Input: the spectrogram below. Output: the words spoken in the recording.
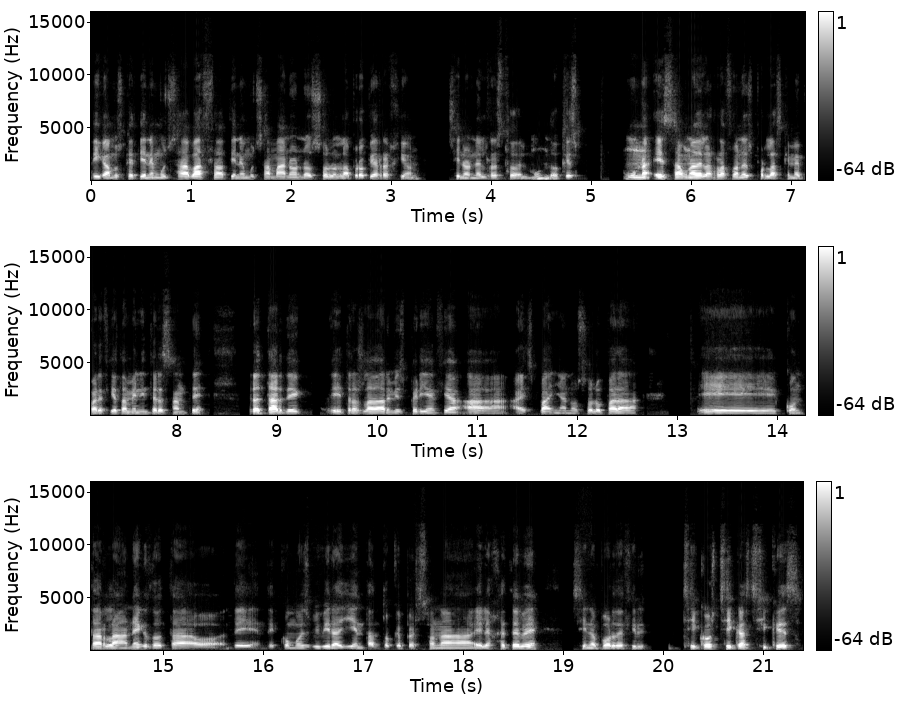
digamos que tiene mucha baza, tiene mucha mano no solo en la propia región, sino en el resto del mundo, que es una, esa una de las razones por las que me parecía también interesante tratar de eh, trasladar mi experiencia a, España, no solo para eh, contar la anécdota de, cómo es vivir allí en tanto que persona LGTB, sino por decir, chicos, chicas, chiques,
